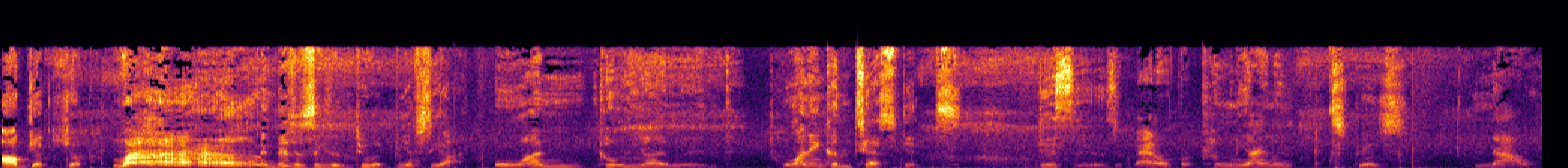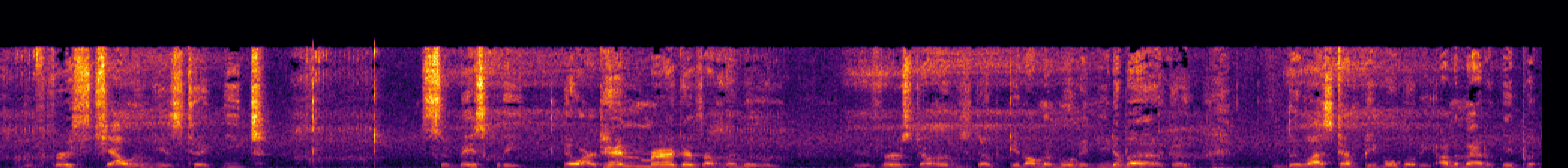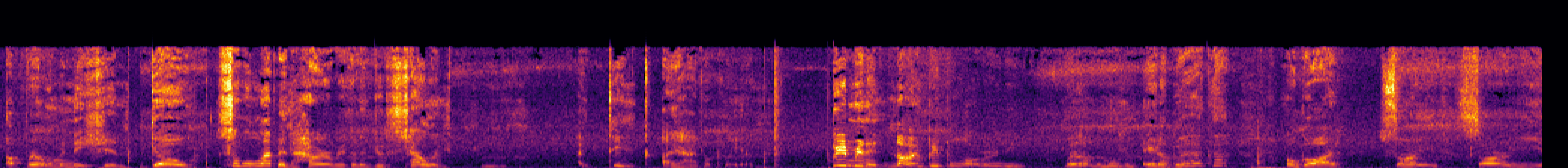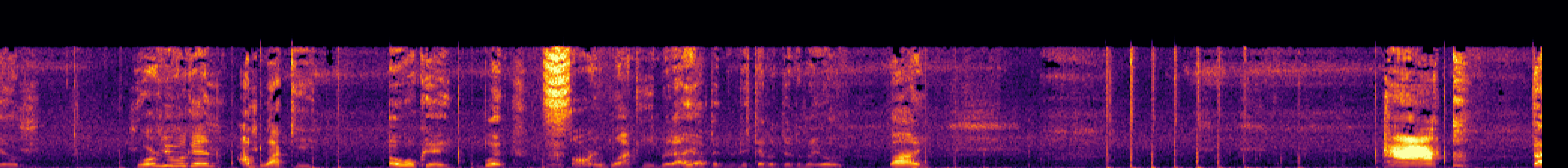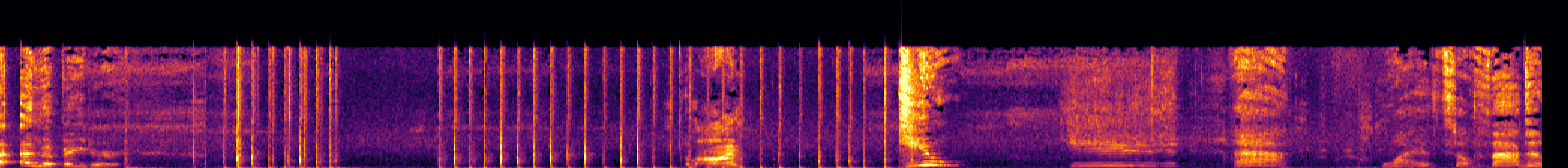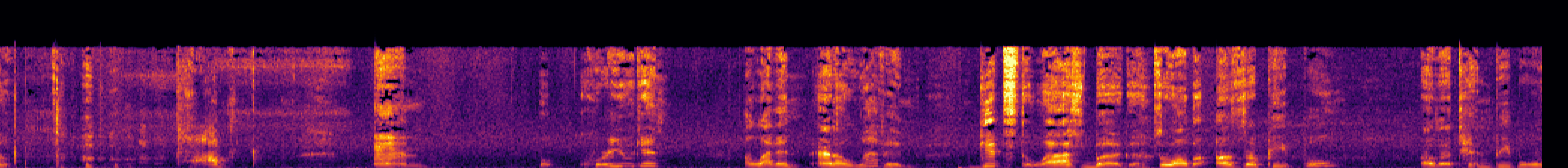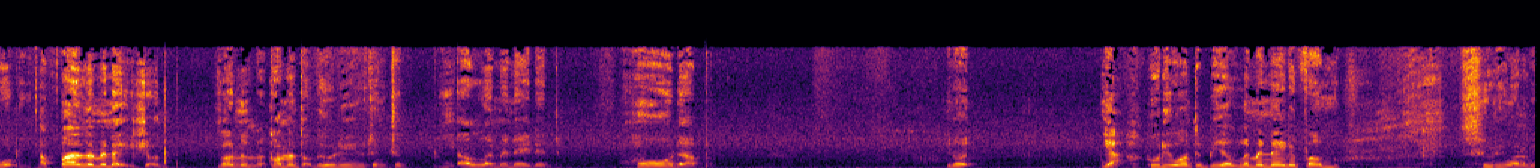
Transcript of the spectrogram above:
Object Shop. And this is season two of BFCI. One Coney Island. 20 contestants. This is a battle for Coney Island extras. Now, the first challenge is to eat. So basically, there are 10 burgers on the moon. The first challenge is to get on the moon and eat a burger. The last 10 people will be automatically put up for elimination. Go. So 11, how are we going to do this challenge? Hmm, I think I have a plan. Wait a minute, 9 people already went on the move and ate a burger? Oh god. Sorry, sorry, um... Who are you again? I'm Blackie. Oh, okay. But sorry, Blackie, but I have to do this challenge on my own. Bye. Ah, the elevator. Come on. You. Ah, why is it so fast? Um, and who are you again? 11. And 11 gets the last bug. So all the other people, other 10 people, will be up by elimination. Vote in the comments on who do you think should be eliminated. Hold up. You know what? Yeah, who do you want to be eliminated from? Who do you want to be?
